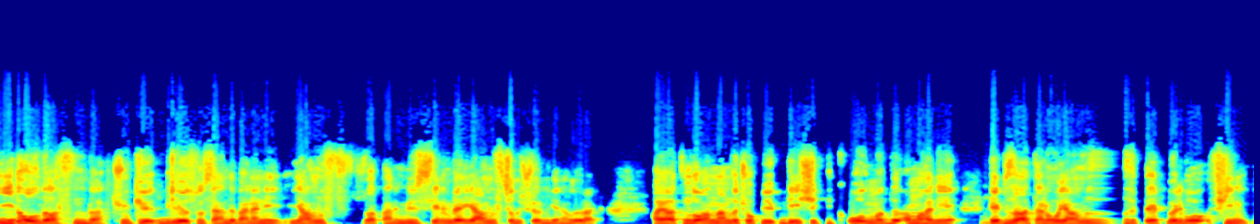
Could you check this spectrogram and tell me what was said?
iyi de oldu aslında. Çünkü biliyorsun sen de ben hani yalnız zaten hani müzisyenim ve yalnız çalışıyorum genel olarak. Hayatımda o anlamda çok büyük bir değişiklik olmadı ama hani hep zaten o yalnızlıkta hep böyle bu film,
